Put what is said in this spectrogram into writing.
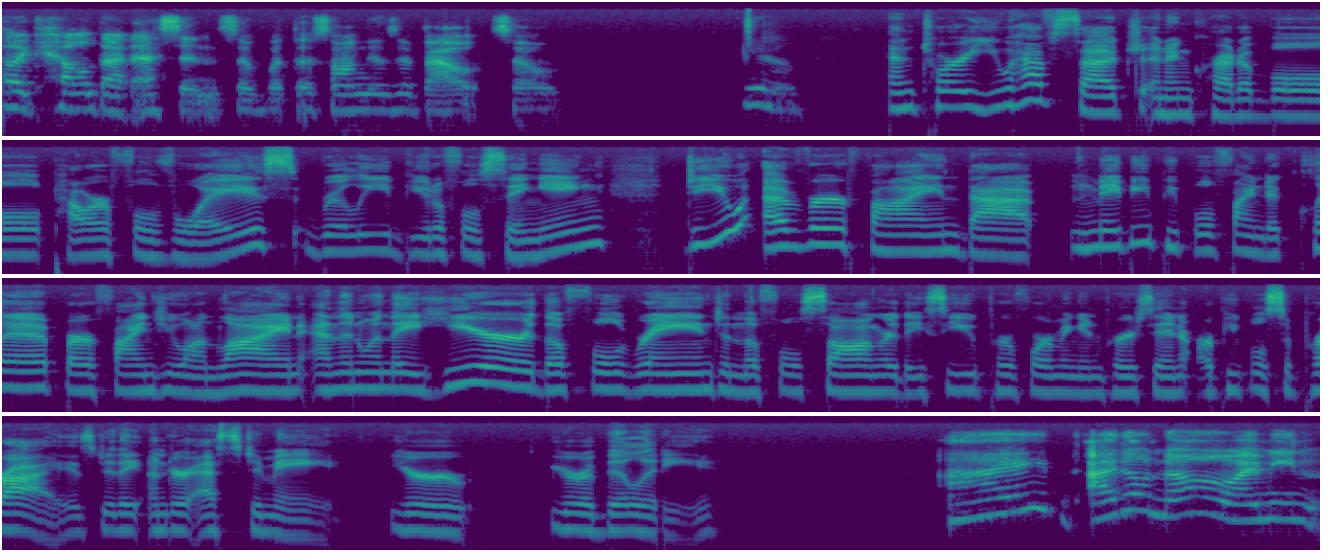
like held that essence of what the song is about so yeah and Tori, you have such an incredible, powerful voice, really beautiful singing. Do you ever find that maybe people find a clip or find you online, and then when they hear the full range and the full song, or they see you performing in person, are people surprised? Do they underestimate your your ability? I I don't know. I mean,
